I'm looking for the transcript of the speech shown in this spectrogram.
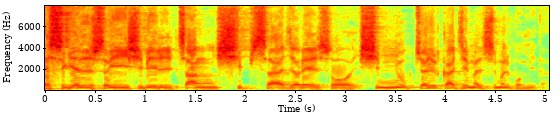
에스겔서 21장 14절에서 16절까지 말씀을 봅니다.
